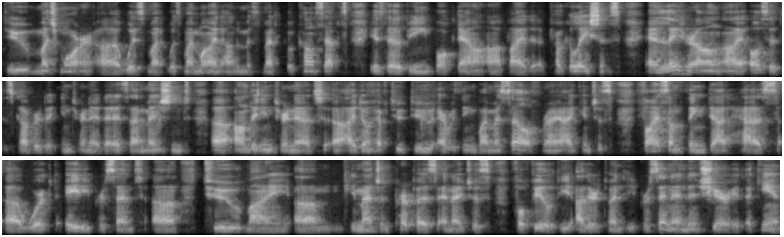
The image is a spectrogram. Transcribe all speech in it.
do much more with my with my mind on the mathematical concepts instead of being bogged down by the calculations. And later on, I also discovered the internet, as I mentioned, uh, on the internet, uh, I don't have to do everything by myself, right? I can just find something that has uh, worked 80% uh, to my um, imagined purpose, and I just fulfill the other 20% and then share it again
